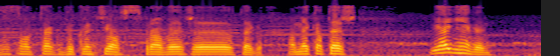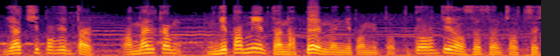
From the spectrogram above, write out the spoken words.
została tak wykręciła sprawę, że tego. Amelka też, ja nie wiem, ja ci powiem tak, Amelka nie pamięta, na pewno nie pamięta, tylko rodzina zastępcza coś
